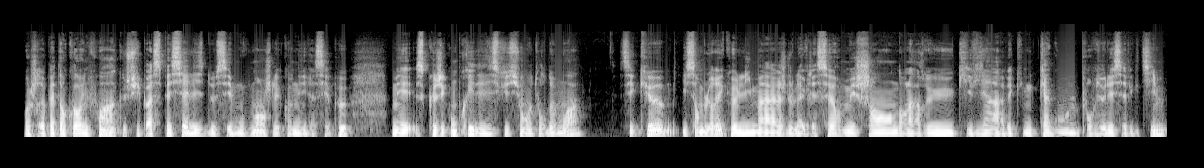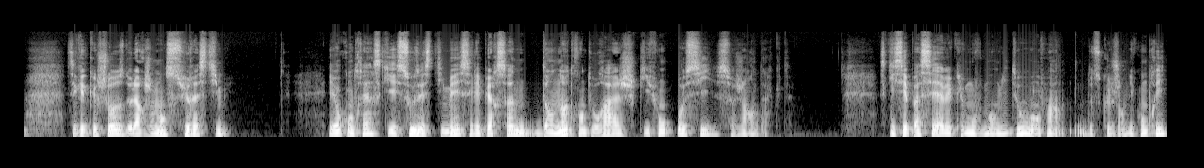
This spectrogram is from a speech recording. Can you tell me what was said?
Bon, je répète encore une fois hein, que je ne suis pas spécialiste de ces mouvements, je les connais assez peu, mais ce que j'ai compris des discussions autour de moi, c'est que il semblerait que l'image de l'agresseur méchant dans la rue qui vient avec une cagoule pour violer sa victime, c'est quelque chose de largement surestimé. Et au contraire, ce qui est sous-estimé, c'est les personnes dans notre entourage qui font aussi ce genre d'acte. Ce qui s'est passé avec le mouvement MeToo, enfin, de ce que j'en ai compris,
